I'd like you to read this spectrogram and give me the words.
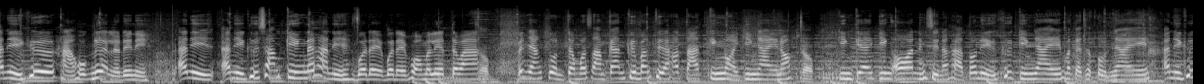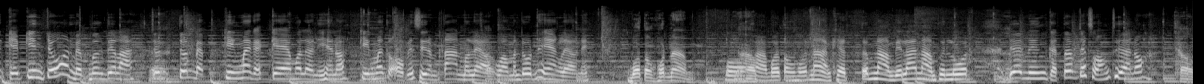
อันนี้คือหาหกเดือนแล้วเด้นี่ อันนี้อันนี้คือซ้ำกิ่งนะคะนี่บ่ได้บ่ได้พอเมาเล็ดแต่ว่า ครับเป็นหยังต้นจังบ่ซ้ำกันคือบางเทื่อเขาตัดกิ่งหน่อยกิ่งใหญ่เนาะครับ กิ่งแก่กิ่งอ่อนจังซี่นะคะต้นนี้คือกิ่งใหญ่มันก็จะต้นใหญ่อันนี้คือเก็บกินจนแบบเบิ่งเด้อล่ะจนจนแบบกิ่งมันก็แก่หมาแล้วนี่เห็นเนาะกิ่งมันก็ออกเป็นสีน้ำตาลหมาแล้วครับเพราะว่ามันโดนแห้งแล้วนี่ บ่ต้องพดน้บ่ำนะครับค่ะบ่ต้องรดน้ำแค่เติมน้ำเวลาน้ำเพิ่นลดเดือนหนึงก็เติมจักสองเทื่อเนาะ ครับ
